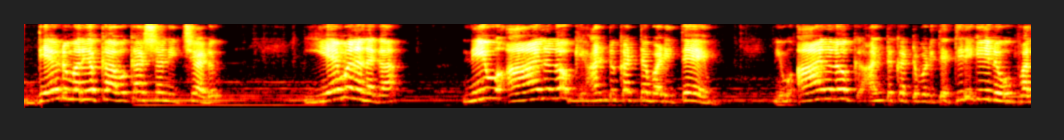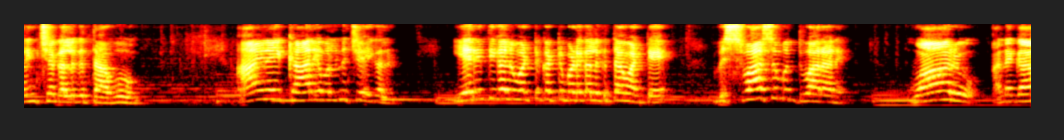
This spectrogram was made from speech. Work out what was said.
దేవుడు మరి యొక్క అవకాశాన్ని ఇచ్చాడు. ఏమనగా నీవు ఆయనలోకి అంటుకట్టబడితే నీవు ఆయనలోకి అంటుకట్టబడితే తిరిగి నువ్వు ఫలించగలుగుతావు. ఆయన ఈ కార్యములను చేయగలడు. ఏ రీతిగా నువ్వు అంటుకట్టబడగలుగుతావు అంటే విశ్వాసము ద్వారానే. వారు అనగా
